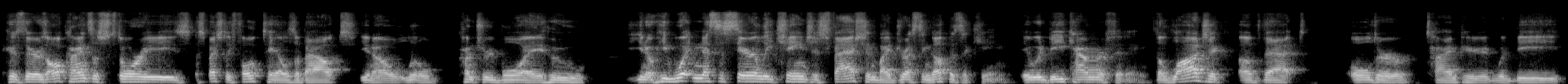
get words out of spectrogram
because there's all kinds of stories, especially folk tales about you know little country boy who you know, he wouldn't necessarily change his fashion by dressing up as a king. It would be counterfeiting. The logic of that older time period would be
